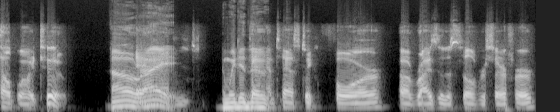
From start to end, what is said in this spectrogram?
Hellboy 2. Oh right. And And we did the Fantastic Four, uh, Rise of the Silver Surfer.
